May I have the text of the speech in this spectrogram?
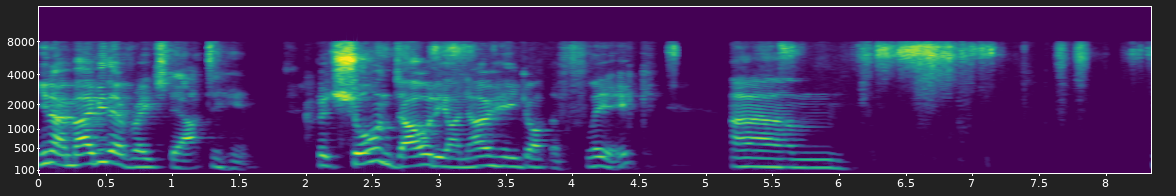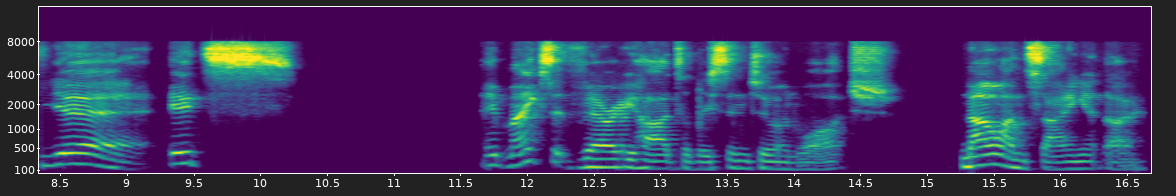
you know, maybe they've reached out to him. But Sean Doherty, I know he got the flick. Um, yeah, it's it makes it very hard to listen to and watch. No one's saying it though.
